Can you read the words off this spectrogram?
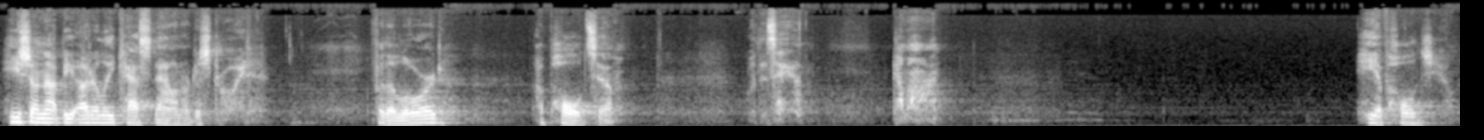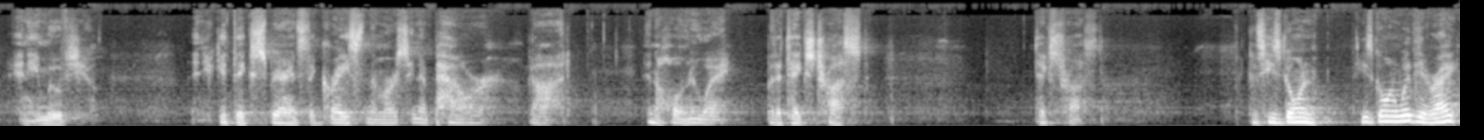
He shall not be utterly cast down or destroyed, for the Lord upholds him with his hand. Come on. He upholds you and he moves you. And you get to experience the grace and the mercy and the power of God in a whole new way. But it takes trust. It takes trust. Because he's going, he's going with you, right?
